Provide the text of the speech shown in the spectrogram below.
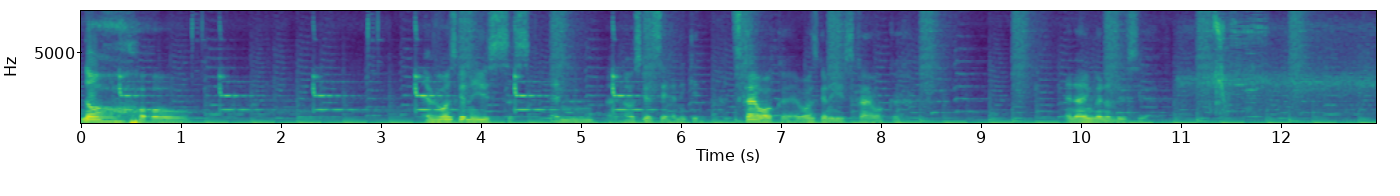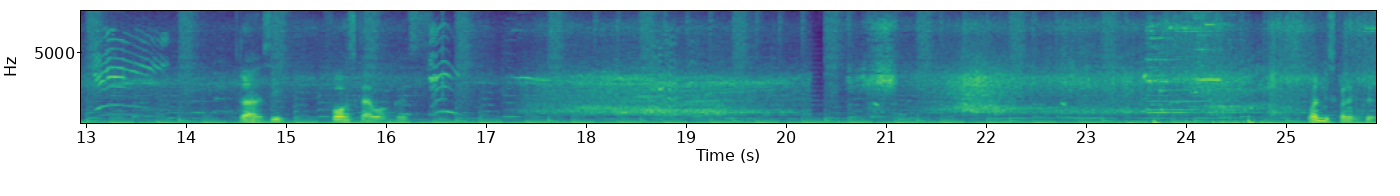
no! Everyone's gonna use... And I was gonna say Anakin. Skywalker. Everyone's gonna use Skywalker. And I'm gonna lose here. Ah, see? Four Skywalkers. One disconnected.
